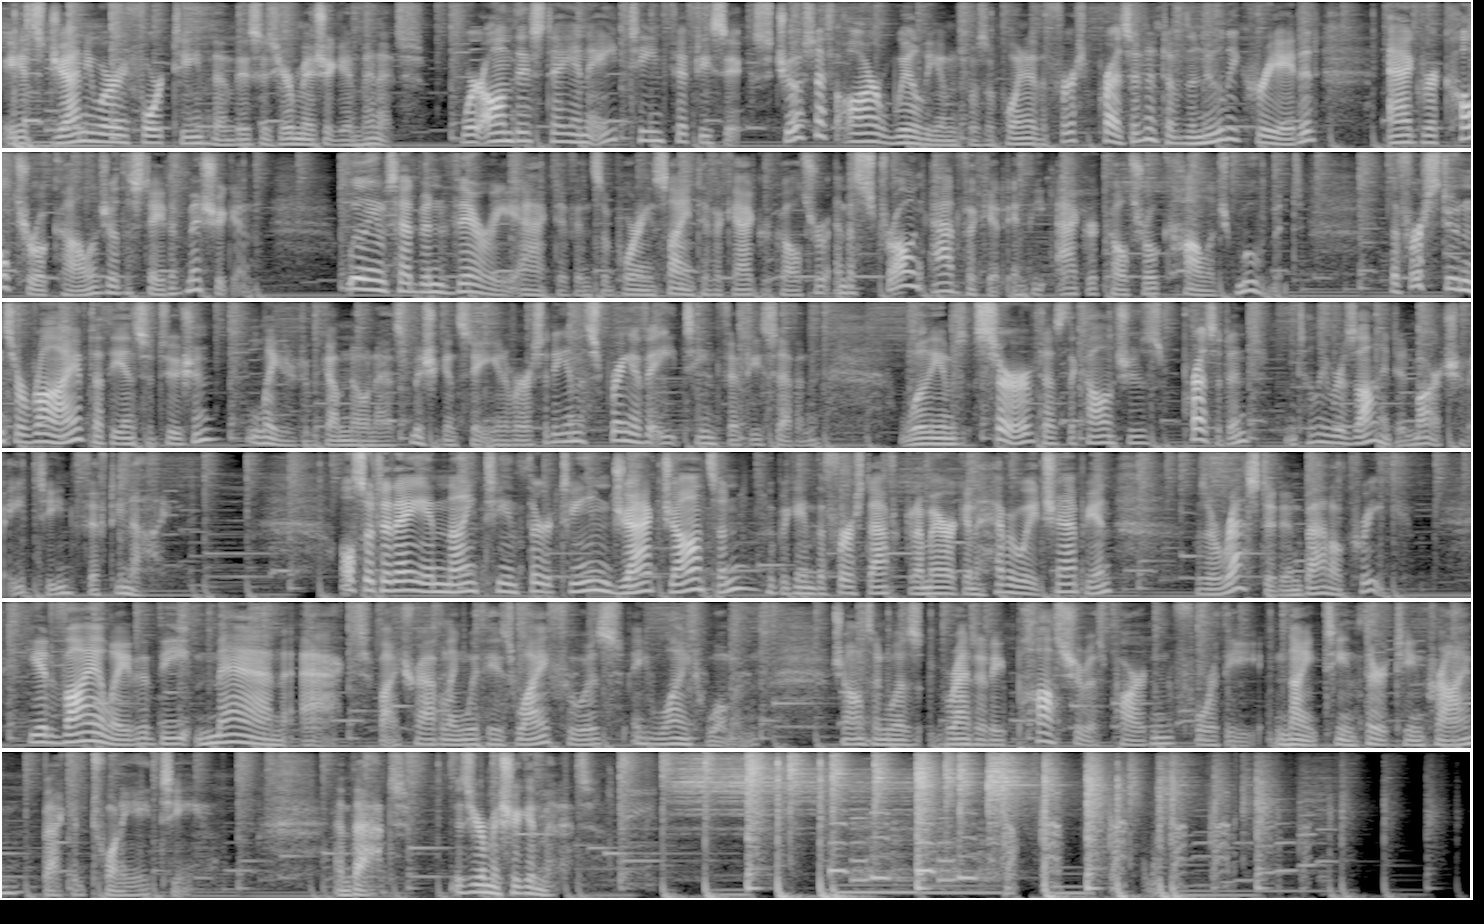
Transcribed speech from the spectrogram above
It's January 14th, and this is your Michigan Minute. Where on this day in 1856, Joseph R. Williams was appointed the first president of the newly created Agricultural College of the state of Michigan. Williams had been very active in supporting scientific agriculture and a strong advocate in the agricultural college movement. The first students arrived at the institution, later to become known as Michigan State University, in the spring of 1857. Williams served as the college's president until he resigned in March of 1859. Also today in 1913, Jack Johnson, who became the first African American heavyweight champion, was arrested in Battle Creek. He had violated the Mann Act by traveling with his wife, who was a white woman. Johnson was granted a posthumous pardon for the 1913 crime back in 2018. And that is your Michigan Minute.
